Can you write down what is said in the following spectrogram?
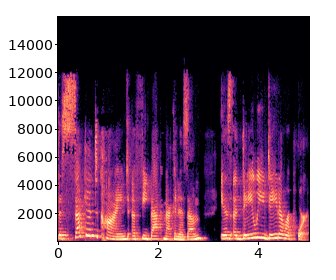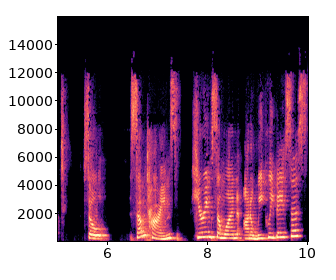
The second kind of feedback mechanism is a daily data report. So sometimes hearing someone on a weekly basis,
